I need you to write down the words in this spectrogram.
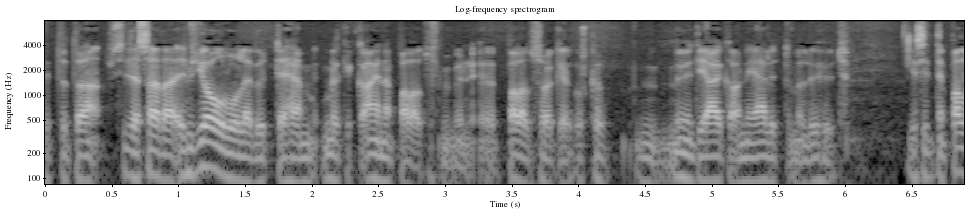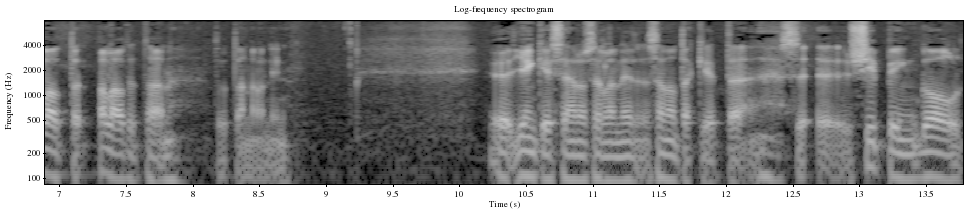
että tota, sitä saadaan, esimerkiksi joululevyt tehdään melkein aina palautus, palautusoikeuden, koska myyntiaika on niin älyttömän lyhyt. Ja sitten palautta, palautetaan, tota no, niin, Jenkeissähän on sellainen sanontakin, että shipping gold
